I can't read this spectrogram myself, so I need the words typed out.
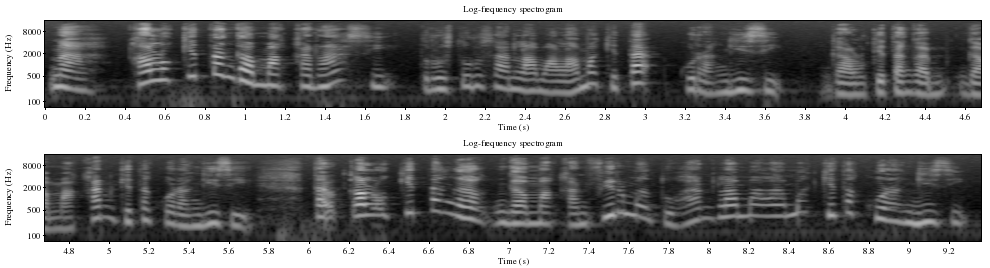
Nah, kalau kita nggak makan nasi, terus-terusan lama-lama kita kurang gizi. Kalau kita nggak nggak makan, kita kurang gizi. Tapi kalau kita nggak nggak makan firman Tuhan, lama-lama kita kurang gizi.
